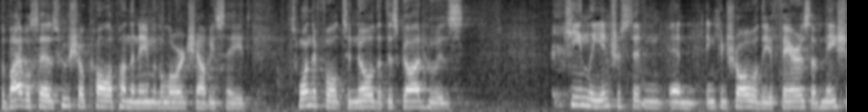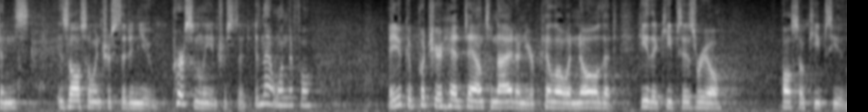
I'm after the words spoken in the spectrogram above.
The Bible says, Who shall call upon the name of the Lord shall be saved. It's wonderful to know that this God who is keenly interested in, and in control of the affairs of nations is also interested in you, personally interested. Isn't that wonderful? And you could put your head down tonight on your pillow and know that he that keeps Israel also keeps you.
